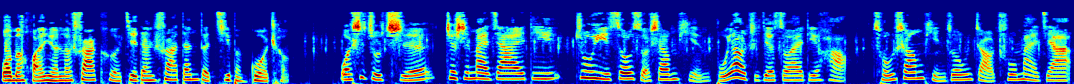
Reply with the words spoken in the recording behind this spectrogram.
我们还原了刷客接单刷单的基本过程。我是主持，这是卖家 ID，注意搜索商品，不要直接搜 ID 号，从商品中找出卖家。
